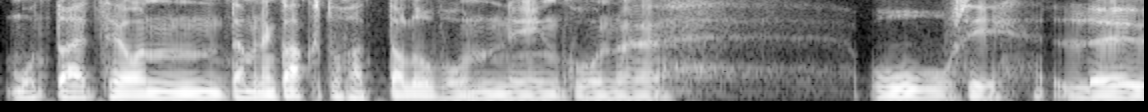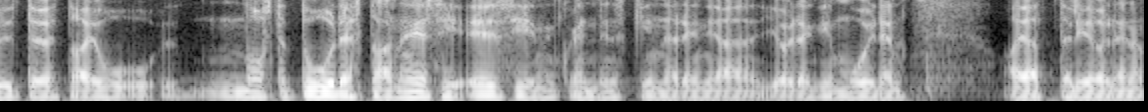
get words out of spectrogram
mutta että se on tämmöinen 2000-luvun niin kuin uusi löytö tai nostettu uudestaan esi, esiin Quentin Skinnerin ja joidenkin muiden ajattelijoiden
